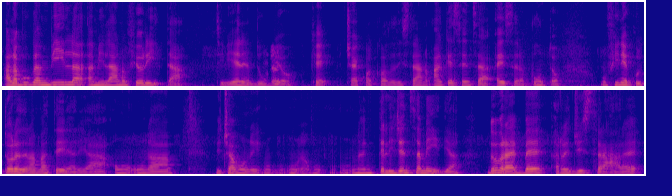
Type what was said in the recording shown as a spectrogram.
Alla Bougainville a Milano Fiorita ti viene il dubbio che c'è qualcosa di strano, anche senza essere appunto un fine cultore della materia, una, diciamo, una, una intelligenza media dovrebbe registrare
